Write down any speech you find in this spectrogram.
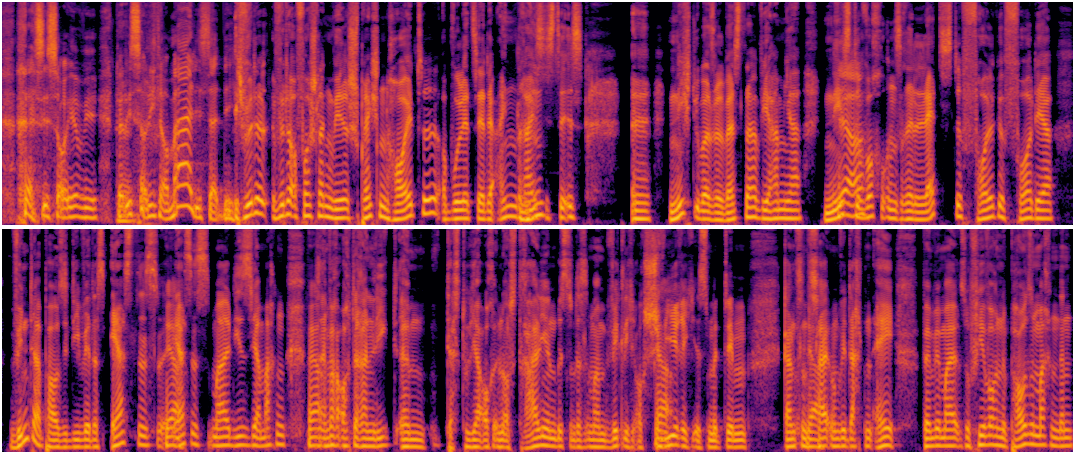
es ist doch irgendwie, das ist doch nicht normal, ist das nicht. Ich würde, würde auch vorschlagen, wir sprechen heute, obwohl jetzt ja der 31. Mhm. ist, äh, nicht über Silvester. Wir haben ja nächste Ja. Woche unsere letzte Folge vor der Winterpause, die wir das erstes, Ja. erstes Mal dieses Jahr machen, was Ja. einfach auch daran liegt, ähm, dass du ja auch in Australien bist und das immer wirklich auch schwierig ist mit dem ganzen. Zeit. Und wir dachten, ey, wenn wir mal so vier Wochen eine Pause machen, dann,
